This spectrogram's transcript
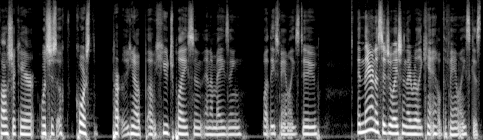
foster care which is of course you know a huge place and, and amazing what these families do. And they're in a situation they really can't help the families because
